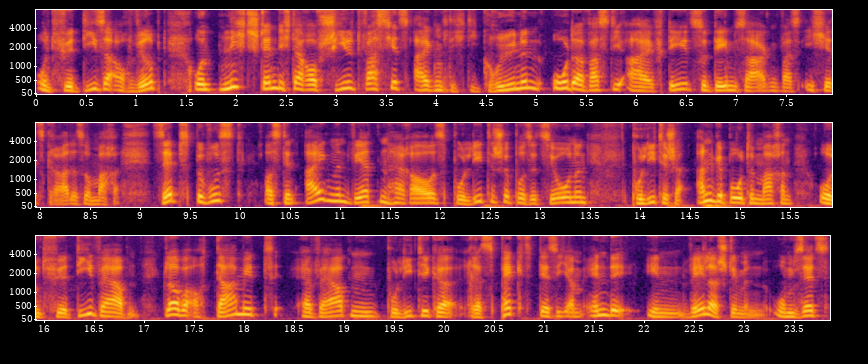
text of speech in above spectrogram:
und für diese auch wirbt und nicht ständig darauf schielt, was jetzt eigentlich die Grünen oder was die AfD zu dem sagen, was ich jetzt gerade so mache. Selbstbewusst aus den eigenen Werten heraus politische Positionen, politische Angebote machen und für die werben. Ich glaube, auch damit erwerben Politiker Respekt, der sich am Ende in Wählerstimmen umsetzt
